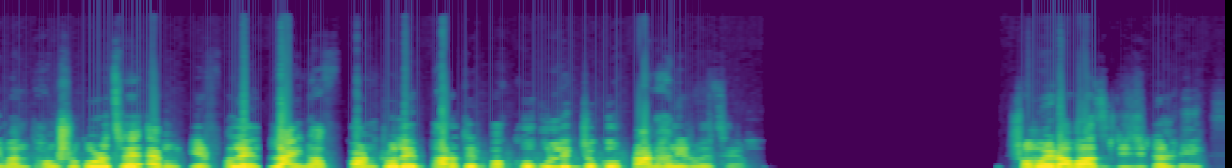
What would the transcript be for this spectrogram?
বিমান ধ্বংস করেছে এবং এর ফলে লাইন অফ কন্ট্রোলে ভারতের পক্ষ উল্লেখযোগ্য প্রাণহানি রয়েছে। সময়ের আওয়াজ, ডিজিটাল ডেস্ক।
